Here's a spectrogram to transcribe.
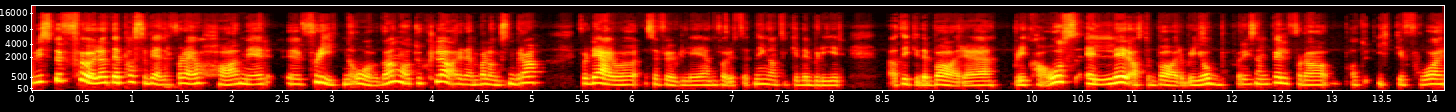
Hvis du føler at det passer bedre for deg å ha mer eh, flytende overgang, og at du klarer den balansen bra, for det er jo selvfølgelig en forutsetning at ikke det blir at ikke det bare blir kaos, eller at det bare blir jobb, f.eks. For, eksempel, for da at du ikke får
